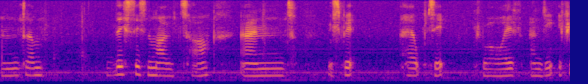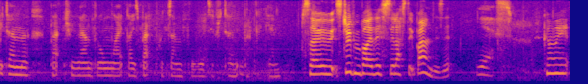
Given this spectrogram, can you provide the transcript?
and um, this is the motor and this bit helps it drive and i if you turn the battery around the wrong way it goes backwards and forwards if you turn it back again. So it's driven by this elastic band, is it? Yes. Can we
